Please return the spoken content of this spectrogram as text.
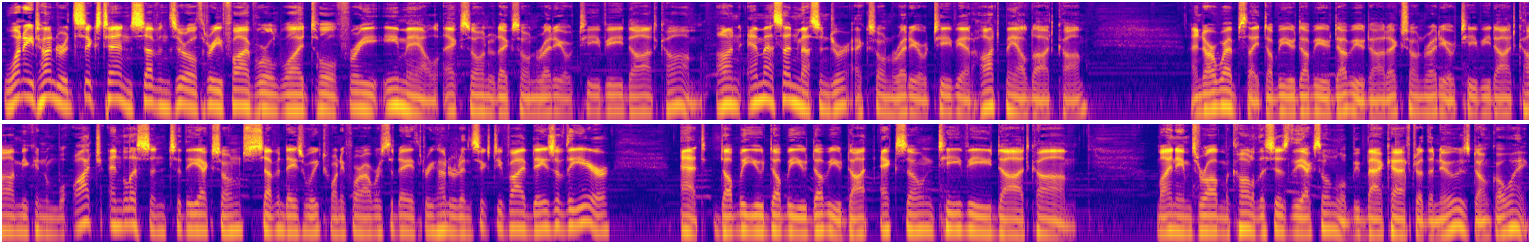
1 800 610 7035 worldwide toll free. Email xzone at xzoneradiotv.com. On MSN Messenger, xzoneradiotv at hotmail.com. And our website, www.xzoneradiotv.com. You can watch and listen to the X Zone seven days a week, 24 hours a day, 365 days of the year at www.xzonetv.com. My name's Rob McConnell. This is the X Zone. We'll be back after the news. Don't go away.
